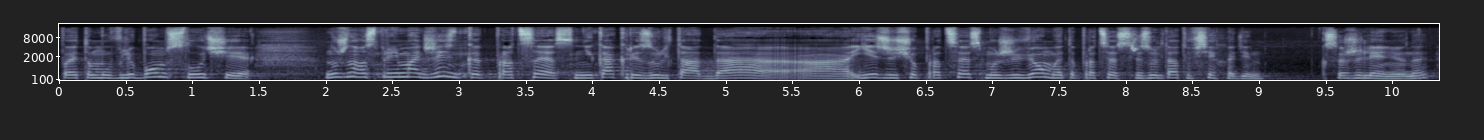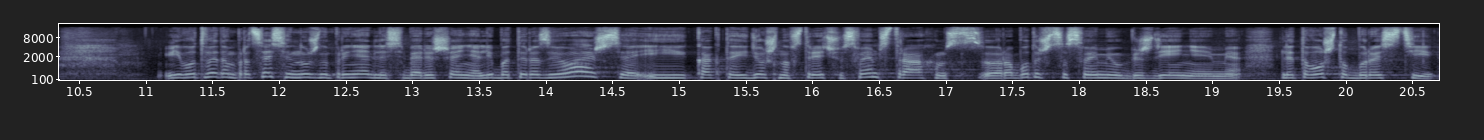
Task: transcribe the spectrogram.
Поэтому в любом случае нужно воспринимать жизнь как процесс, не как результат. Да? А есть же еще процесс, мы живем, это процесс, результат у всех один, к сожалению. Да? И вот в этом процессе нужно принять для себя решение. Либо ты развиваешься и как-то идешь навстречу своим страхам, работаешь со своими убеждениями для того, чтобы расти.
